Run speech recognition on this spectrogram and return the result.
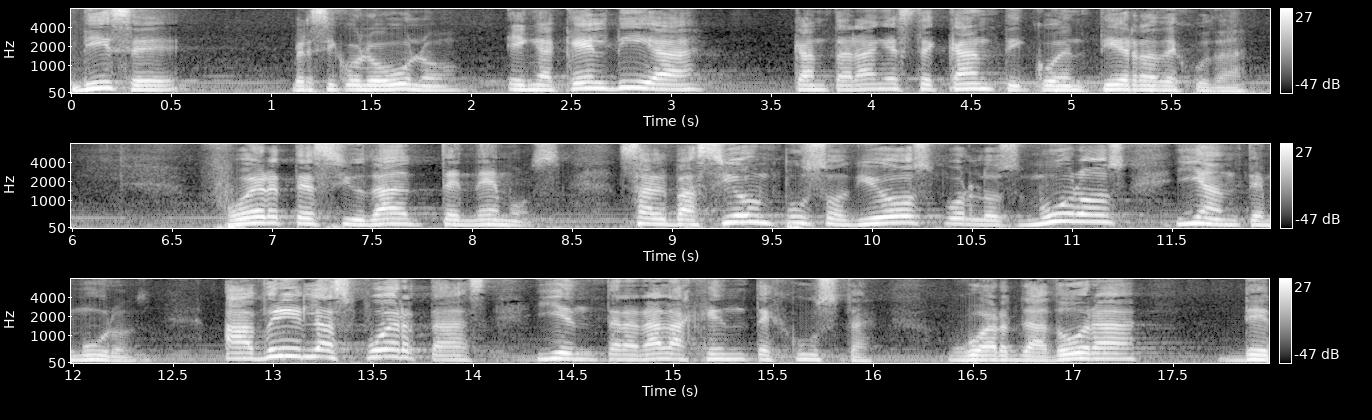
Dice, versículo 1, en aquel día cantarán este cántico en tierra de Judá. Fuerte ciudad tenemos, salvación puso Dios por los muros y antemuros. Abrir las puertas y entrará la gente justa, guardadora de,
